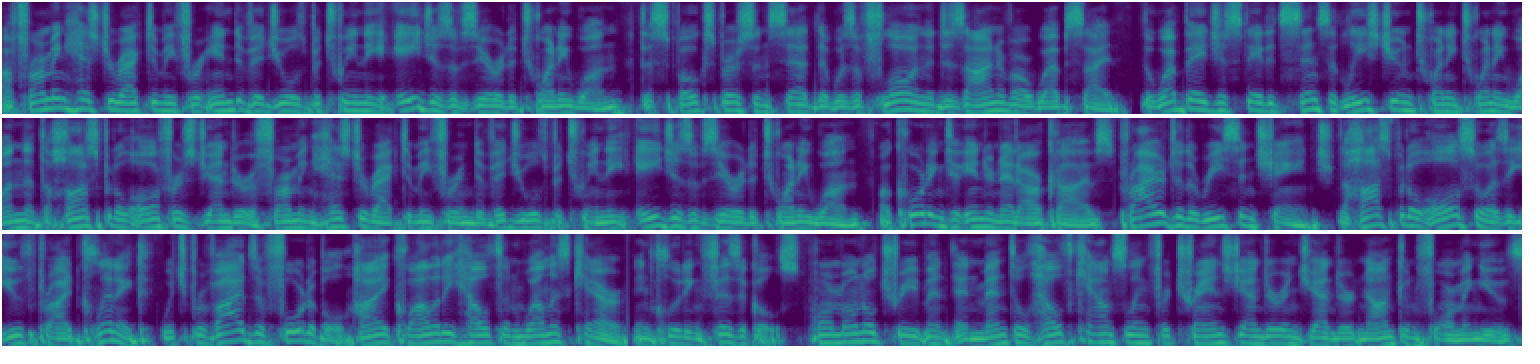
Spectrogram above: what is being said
affirming hysterectomy for individuals between the ages of 0 to 21, the spokesperson said there was a flaw in the design of our website. The webpage has stated since at least June 2021 that the hospital offers gender affirming hysterectomy for individuals between the ages of 0 to 21. According to Internet Archives, prior to the recent change, the hospital also has a youth pride clinic which provides affordable, high quality health and wellness care, including physicals, hormonal treatment, and mental health counseling for transgender and gender nonconforming youth.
